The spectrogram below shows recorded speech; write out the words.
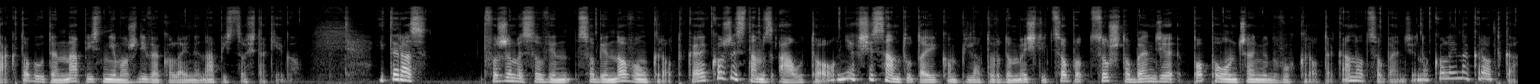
Tak, to był ten napis, niemożliwe kolejny napis, coś takiego. I teraz tworzymy sobie, sobie nową krotkę. Korzystam z auto. Niech się sam tutaj kompilator domyśli, co, cóż to będzie po połączeniu dwóch krotek. A no co będzie? No kolejna krotka.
